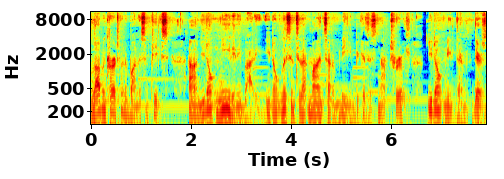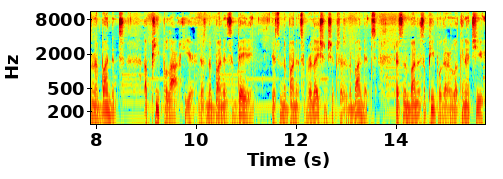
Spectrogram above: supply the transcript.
love, encouragement, abundance, and peace. Um, you don't need anybody. You don't listen to that mindset of need because it's not true. You don't need them. There's an abundance of people out here. There's an abundance of dating. There's an abundance of relationships. There's an abundance. There's an abundance of people that are looking at you.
